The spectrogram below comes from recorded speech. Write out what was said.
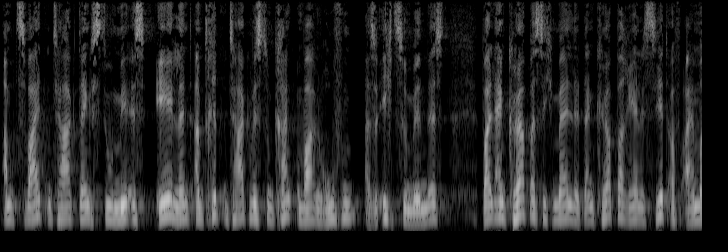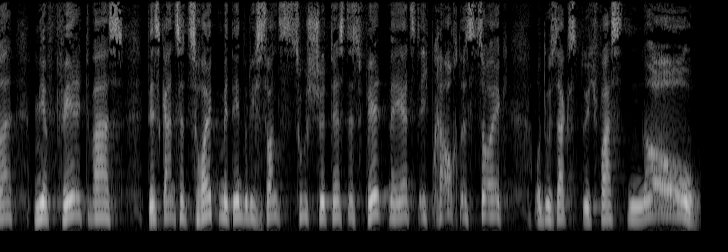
Am zweiten Tag denkst du, mir ist elend. Am dritten Tag wirst du einen Krankenwagen rufen, also ich zumindest, weil dein Körper sich meldet. Dein Körper realisiert auf einmal, mir fehlt was. Das ganze Zeug, mit dem du dich sonst zuschüttest, das fehlt mir jetzt. Ich brauche das Zeug. Und du sagst durch Fasten, no,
